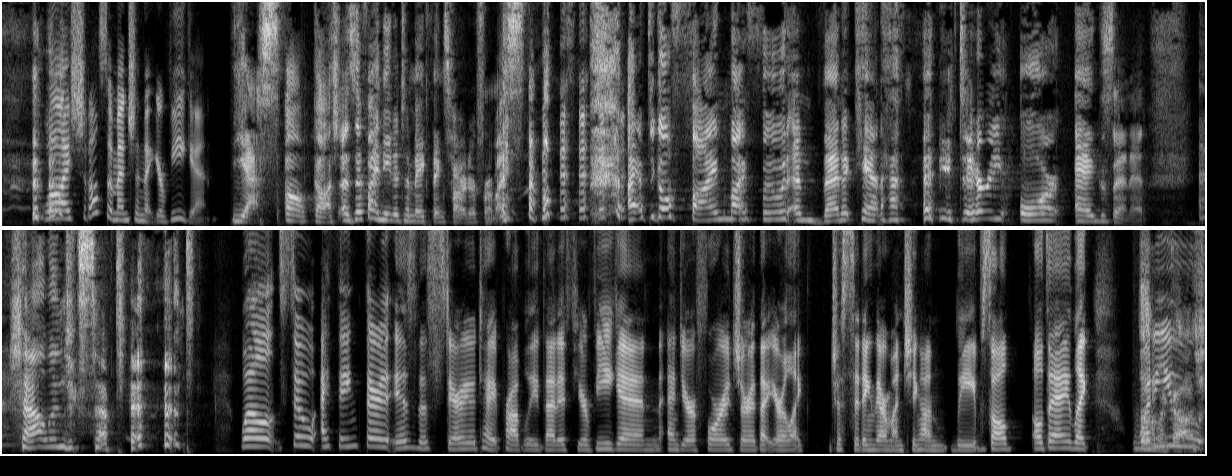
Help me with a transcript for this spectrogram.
well, I should also mention that you're vegan. Yes. Oh gosh, as if I needed to make things harder for myself. I have to go find my food and then it can't have any dairy or eggs in it. Challenge accepted. Well, so I think there is this stereotype probably that if you're vegan and you're a forager that you're like just sitting there munching on leaves all all day. Like what oh do you gosh.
